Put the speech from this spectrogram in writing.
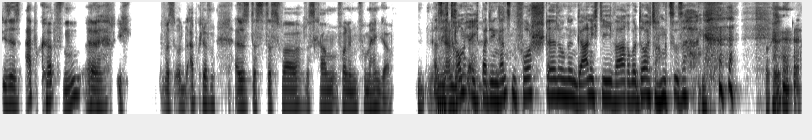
dieses Abköpfen, äh, ich, was, und Abknöpfen, also das, das war, das kam von dem, vom Henker. Also ich traue mich eigentlich bei den ganzen Vorstellungen gar nicht die wahre Bedeutung zu sagen. Okay.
